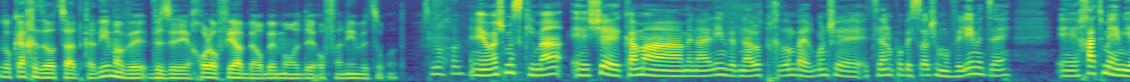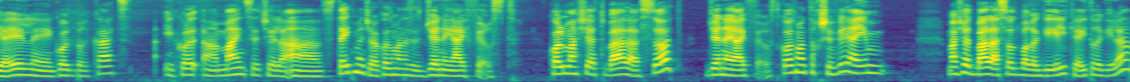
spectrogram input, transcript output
לוקח את זה עוד צעד קדימה ו, וזה יכול להופיע בהרבה מאוד אה, אופנים וצורות. נכון. אני ממש מסכימה יש כמה מנהלים ומנהלות בכירים בארגון שאצלנו פה בישראל שמובילים את זה. אחת מהם יעל גולדברג כץ ה mindset של, ה statement שלה כל הזמן זה Gen AI first. כל מה שאת באה לעשות, Gen AI first. כל הזמן תחשבי האם מה שאת באה לעשות ברגיל, כי היית רגילה,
